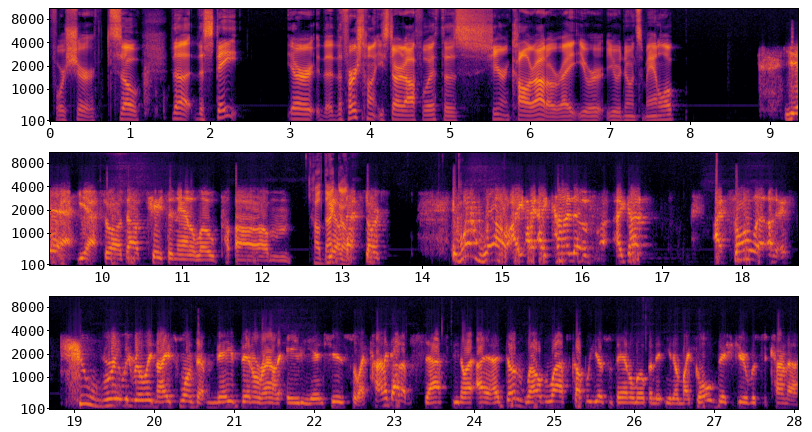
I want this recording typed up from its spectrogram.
For sure. So the the state or the, the first hunt you started off with is here in Colorado, right? You were you were doing some antelope. Yeah, yeah. So I was out chasing antelope. Um, How'd that you know, go? That starts. It went well. I, I, I kind of I got I saw a, a, two really really nice ones that may have been around 80 inches. So I kind of got obsessed. You know, I, I'd done well the last couple years with antelope, and you know my goal this year was to kind of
